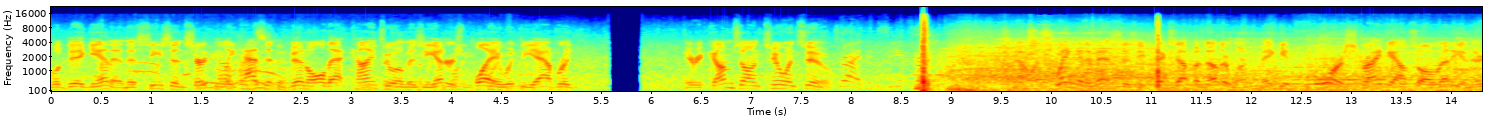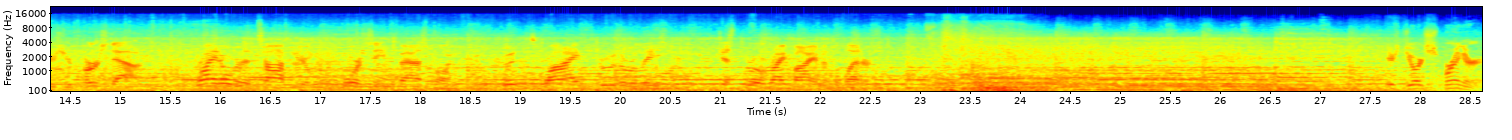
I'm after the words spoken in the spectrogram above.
will dig in, and this season certainly hasn't been all that kind to him as he enters play with the average here he comes on two and two. Now a swing and a miss as he picks up another one. Make it four strikeouts already, and there's your first out. Right over the top here with the four-seam fastball. Good drive through the release. Just threw it right by him at the letters. Here's George Springer.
